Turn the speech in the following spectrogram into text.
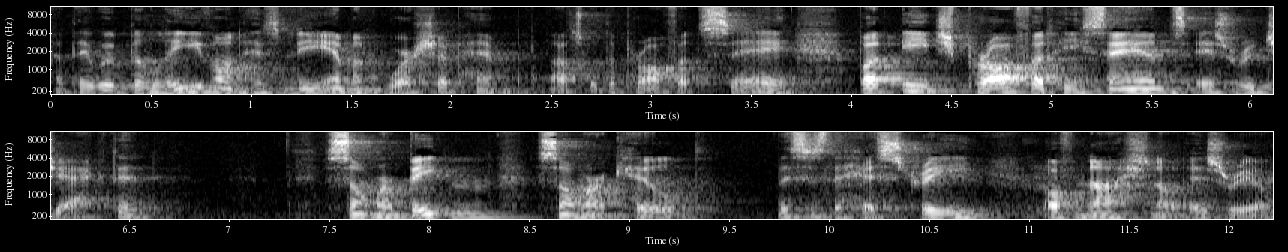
that they would believe on his name and worship him. That's what the prophets say. But each prophet he sends is rejected. Some are beaten, some are killed. This is the history of national Israel.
